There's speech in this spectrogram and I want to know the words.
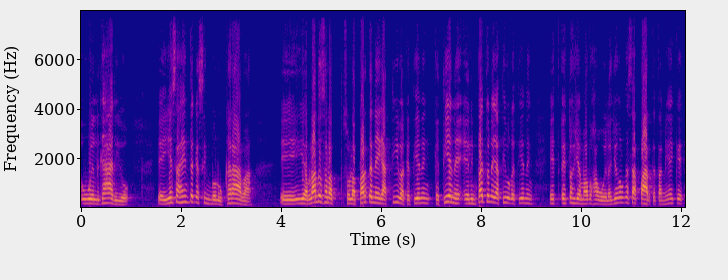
huelgarios eh, y esa gente que se involucraba, y hablando sobre la, parte negativa que tienen, que tiene, el impacto negativo que tienen estos llamados abuelas, yo creo que esa parte también hay que,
